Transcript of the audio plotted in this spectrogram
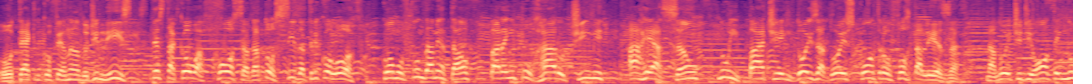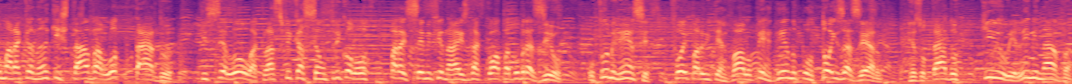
O técnico Fernando Diniz destacou a força da torcida tricolor como fundamental para empurrar o time à reação no empate em 2 a 2 contra o Fortaleza. Na noite de ontem, no Maracanã, que estava lotado, que selou a classificação tricolor para as semifinais da Copa do Brasil. O Fluminense foi para o intervalo perdendo por 2 a 0, resultado que o eliminava,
